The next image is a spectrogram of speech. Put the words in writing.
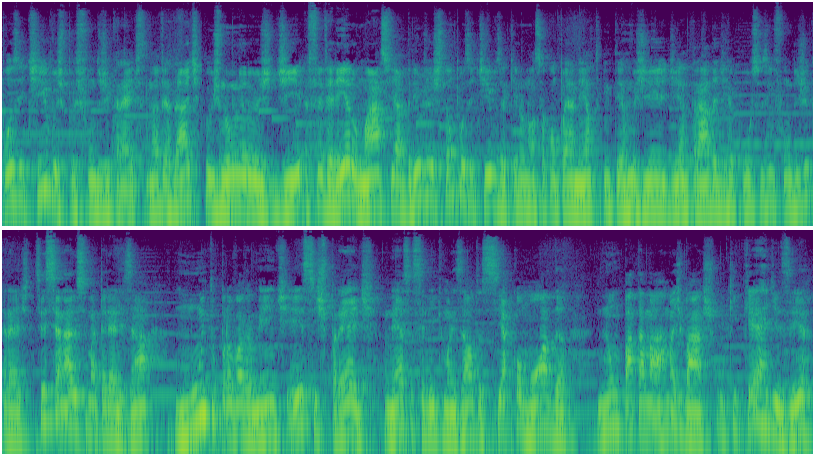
positivos para os fundos de crédito. Na verdade, os números de fevereiro, março e abril já estão positivos aqui no nosso acompanhamento em termos de, de entrada de recursos em fundos de crédito. Se esse cenário se materializar, muito provavelmente esse spread nessa Selic mais alta se acomoda num patamar mais baixo, o que quer dizer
